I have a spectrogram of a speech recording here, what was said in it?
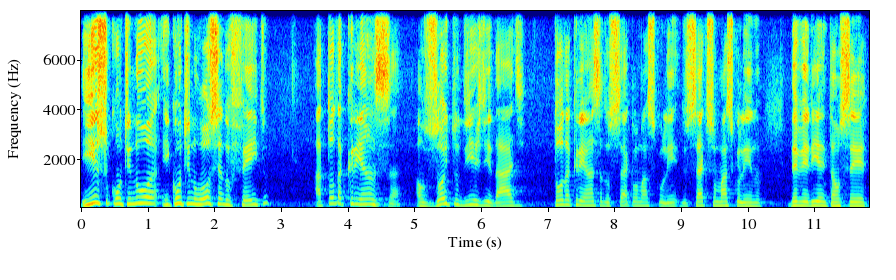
E isso continua e continuou sendo feito a toda criança aos oito dias de idade, toda criança do do sexo masculino deveria então ser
